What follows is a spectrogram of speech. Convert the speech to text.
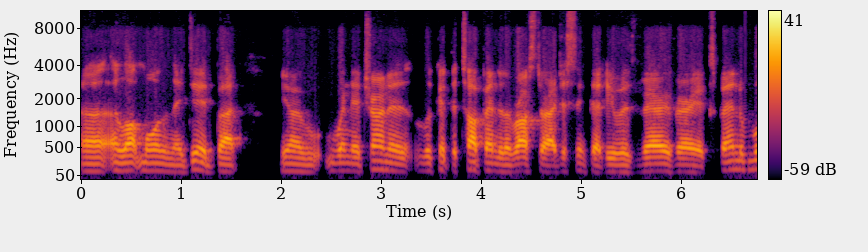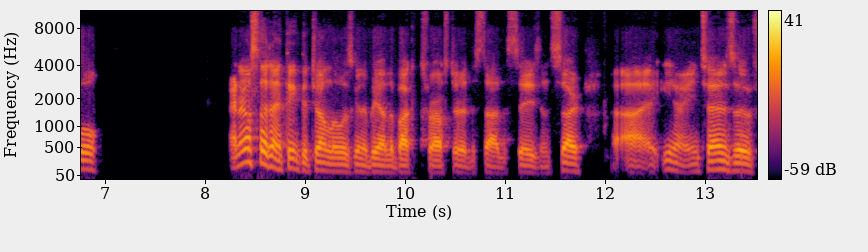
uh, a lot more than they did. But you know, when they're trying to look at the top end of the roster, I just think that he was very, very expendable. And I also don't think that Jon Leuer is going to be on the Bucks roster at the start of the season. So, uh, you know, in terms of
